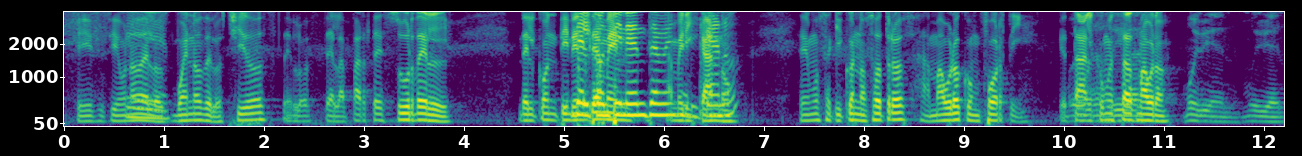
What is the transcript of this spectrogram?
Sí, sí, sí, uno de Eh, los buenos, de los chidos, de los de la parte sur del, del continente, Del amen- continente americano. americano. Tenemos aquí con nosotros a Mauro Conforti. ¿Qué Muy tal? ¿Cómo estás. Mauro? Muy bien, muy bien,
